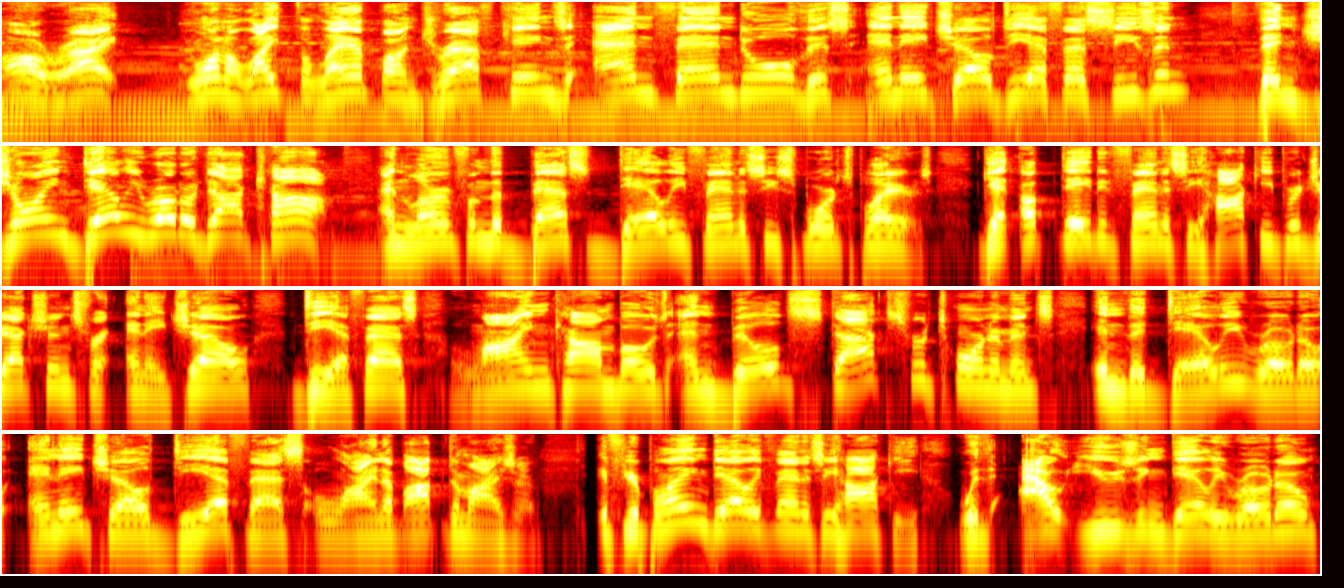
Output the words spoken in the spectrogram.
All right. You want to light the lamp on DraftKings and FanDuel this NHL DFS season? Then join dailyroto.com and learn from the best daily fantasy sports players. Get updated fantasy hockey projections for NHL, DFS, line combos, and build stacks for tournaments in the Daily Roto NHL DFS lineup optimizer. If you're playing daily fantasy hockey without using Daily Roto,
